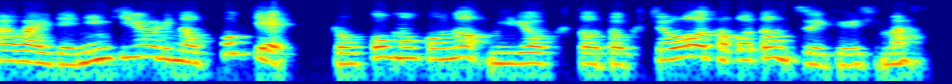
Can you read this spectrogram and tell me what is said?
ハワイで人気料理のポケ、ロコモコの魅力と特徴をとことん追求します。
